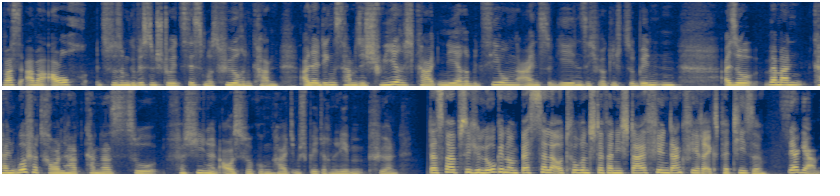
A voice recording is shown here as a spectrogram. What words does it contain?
was aber auch zu so einem gewissen Stoizismus führen kann. Allerdings haben sie Schwierigkeiten, nähere Beziehungen einzugehen, sich wirklich zu binden. Also wenn man kein Urvertrauen hat, kann das zu verschiedenen Auswirkungen halt im späteren Leben führen. Das war Psychologin und Bestsellerautorin Stefanie Stahl. Vielen Dank für Ihre Expertise. Sehr gerne.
